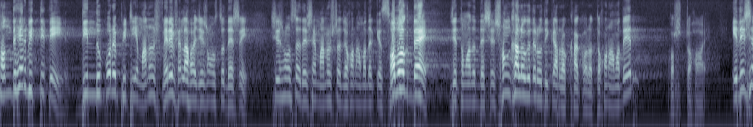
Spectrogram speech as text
সন্দেহের ভিত্তিতে দিন দুপুরে পিটিয়ে মানুষ মেরে ফেলা হয় যে সমস্ত দেশে। সে সমস্ত দেশে মানুষরা যখন আমাদেরকে সবক দেয় যে তোমাদের দেশে সংখ্যালঘুদের অধিকার রক্ষা করো, তখন আমাদের কষ্ট হয়। এদেশে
